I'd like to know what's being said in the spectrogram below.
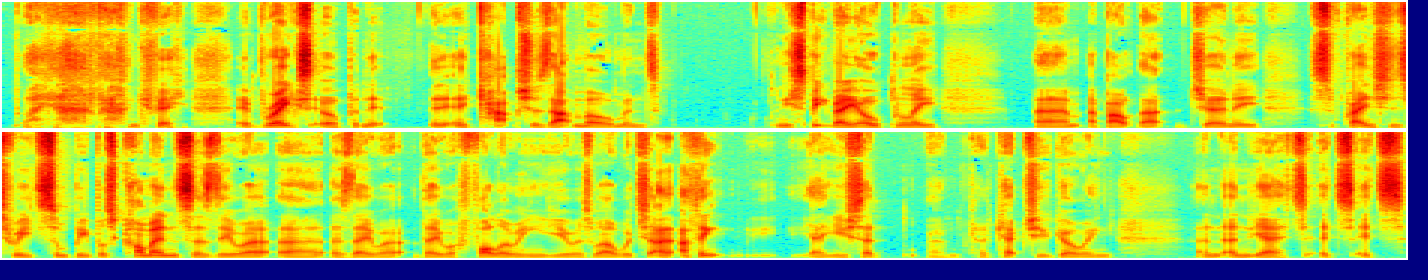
like, it breaks it up and it, it, it captures that moment. And you speak very openly um, about that journey. It's quite interesting to read some people's comments as they were uh, as they were they were following you as well, which I, I think yeah you said um, kind of kept you going, and and yeah it's it's it's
